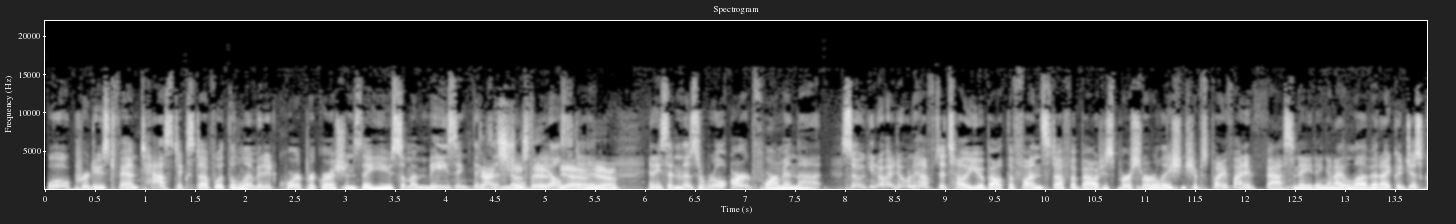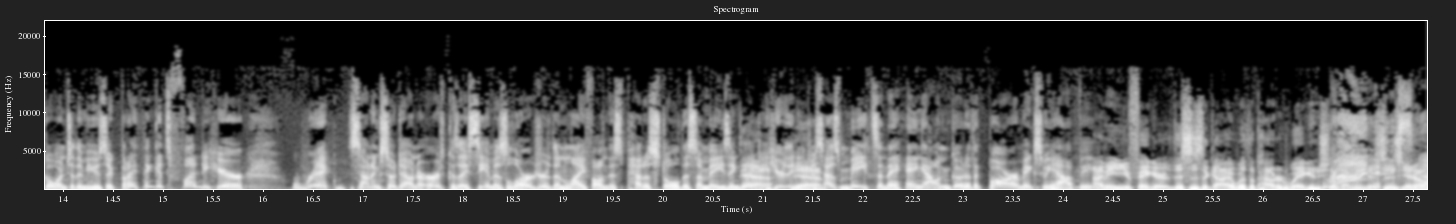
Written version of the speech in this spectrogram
Quo produced fantastic stuff with the limited chord progressions they use, some amazing things That's that nobody else Yeah, did. yeah. And he said, and there's a real art form in that. So, you know, I don't have to tell you about the fun stuff about his personal relationships, but I find it fascinating and I love it. I could just go into the music, but I think it's fun to hear Rick sounding so down to earth because I see him as larger than life on this pedestal, this amazing guy. Yeah, to hear that yeah. he just has mates and they hang out and go to the bar makes me happy. I mean, you figure this is a guy with a powdered wig and shit. I mean, this is you know,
